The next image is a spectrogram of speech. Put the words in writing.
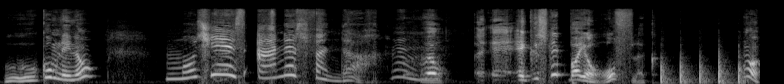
hoe hoekom Nenno? Moshi is anders vandag. Hm. Wel, eh, ek is net baie hoflik. Oh,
